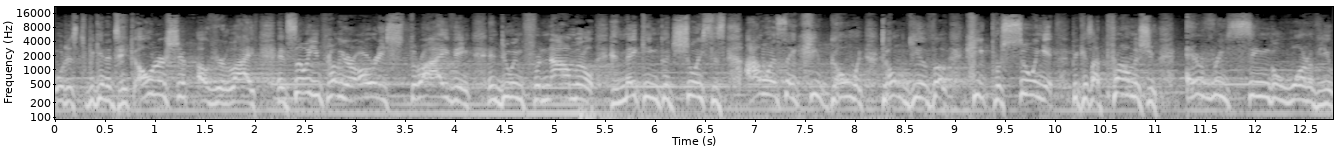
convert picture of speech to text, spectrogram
will just begin to take ownership of your life, and some of you probably are already striving and doing phenomenal and making good choices, I want to say keep going. Don't give up. Keep pursuing it because I promise you, every single one of you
